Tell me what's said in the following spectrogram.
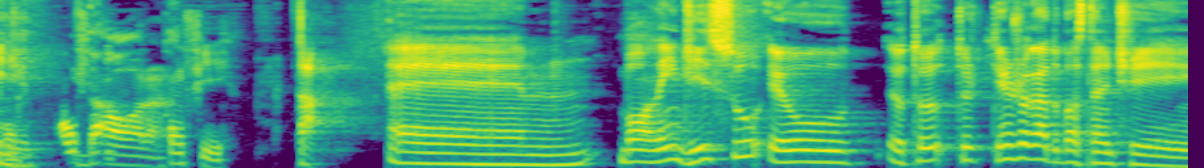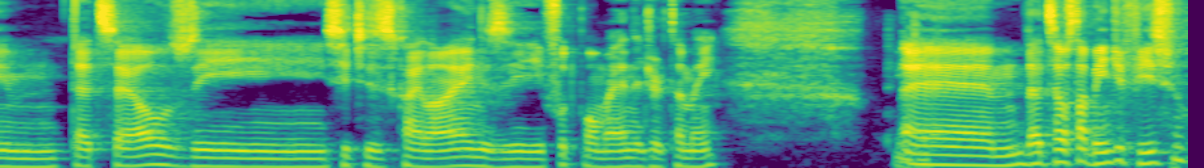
Entendi. Confie. Da hora. confie. Tá. É, Bom, além disso, eu, eu tô- tô- tenho jogado bastante Dead Cells e Cities Skylines e Football Manager também. É, Dead Cells tá bem difícil.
